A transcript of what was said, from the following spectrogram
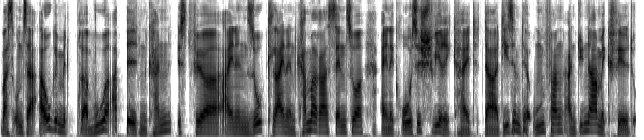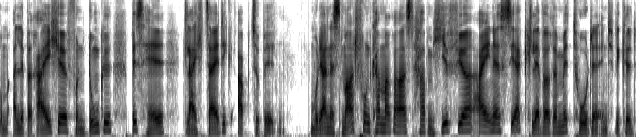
Was unser Auge mit Bravour abbilden kann, ist für einen so kleinen Kamerasensor eine große Schwierigkeit, da diesem der Umfang an Dynamik fehlt, um alle Bereiche von dunkel bis hell gleichzeitig abzubilden. Moderne Smartphone-Kameras haben hierfür eine sehr clevere Methode entwickelt,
